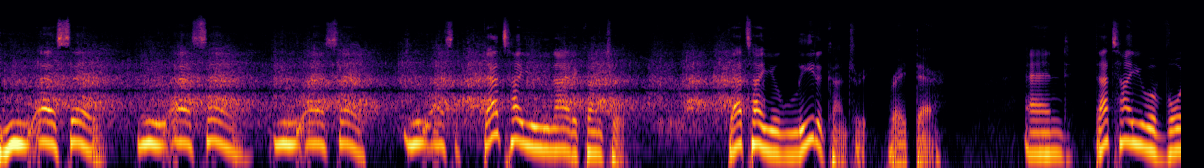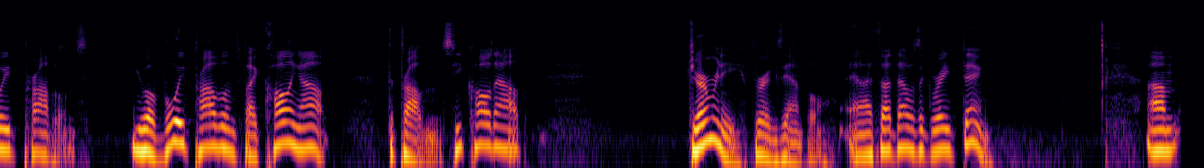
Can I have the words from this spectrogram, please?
USA, USA, USA, USA. That's how you unite a country. That's how you lead a country right there. And that's how you avoid problems. You avoid problems by calling out the problems. He called out Germany, for example, and I thought that was a great thing. Um,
